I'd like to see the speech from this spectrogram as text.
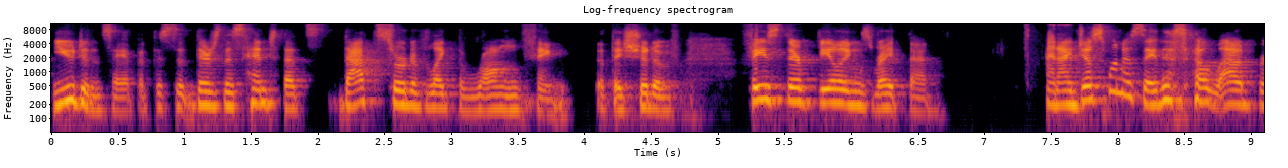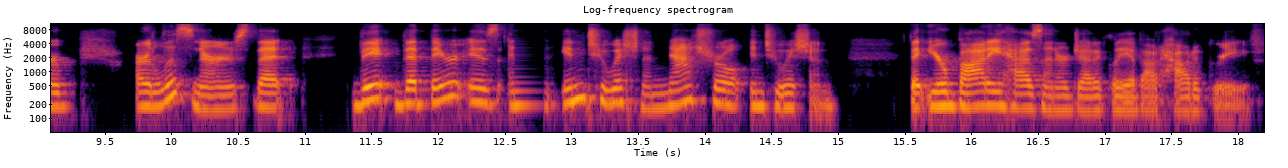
you didn't say it but this there's this hint that's that's sort of like the wrong thing that they should have faced their feelings right then. And i just want to say this out loud for our listeners that they, that there is an intuition a natural intuition that your body has energetically about how to grieve.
